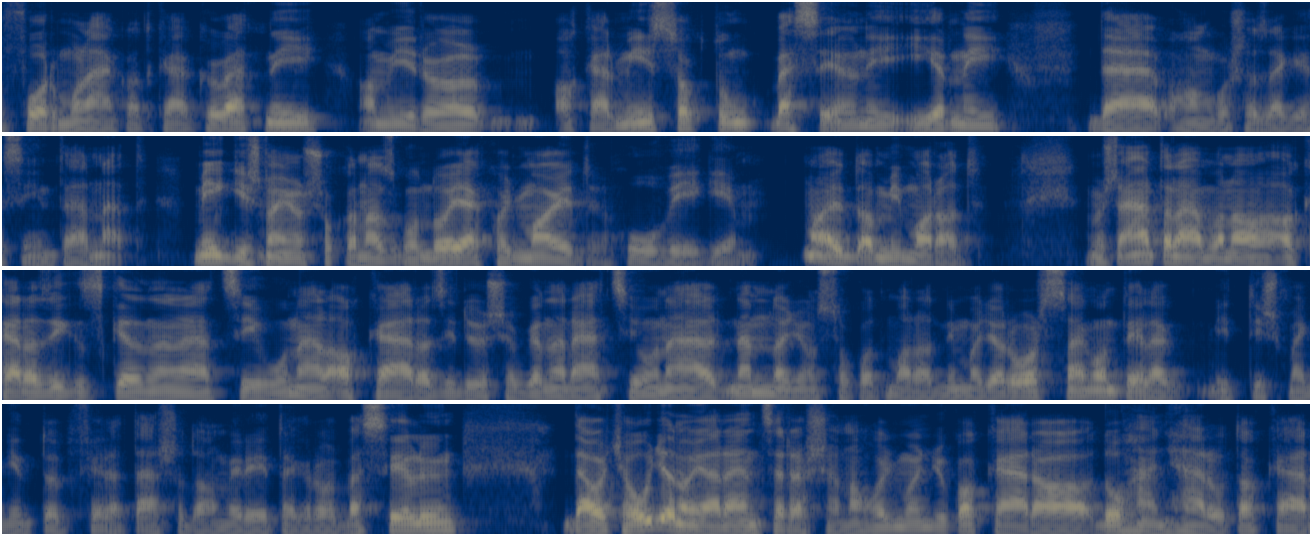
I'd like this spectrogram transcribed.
formulákat kell követni, amiről akár mi is szoktunk beszélni, írni, de hangos az egész internet. Mégis nagyon sokan azt gondolják, hogy majd hó végén majd ami marad. Most általában akár az X generációnál, akár az idősebb generációnál nem nagyon szokott maradni Magyarországon, tényleg itt is megint többféle társadalmi rétegről beszélünk, De hogyha ugyanolyan rendszeresen, ahogy mondjuk akár a dohányhárut, akár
